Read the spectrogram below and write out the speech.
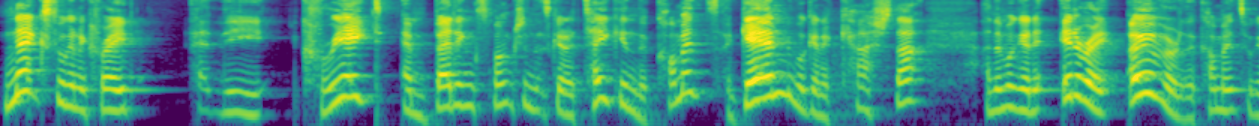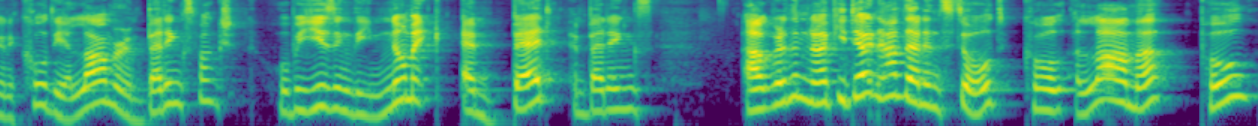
Next, we're going to create the create embeddings function that's going to take in the comments. Again, we're going to cache that. And then we're going to iterate over the comments. We're going to call the Ollama embeddings function. We'll be using the Nomic embed embeddings algorithm. Now, if you don't have that installed, call Ollama pull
